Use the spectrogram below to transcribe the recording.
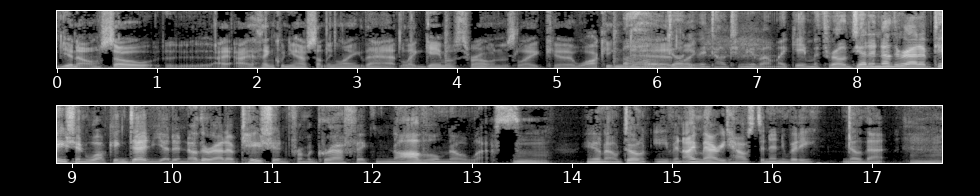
You know, so uh, I, I think when you have something like that, like Game of Thrones, like uh, Walking Oh, Dead, don't like even talk to me about my Game of Thrones. Yet another adaptation, Walking Dead. Yet another adaptation from a graphic novel, no less. Hmm. You know, don't even. I married Houston. Anybody know that? Hmm.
